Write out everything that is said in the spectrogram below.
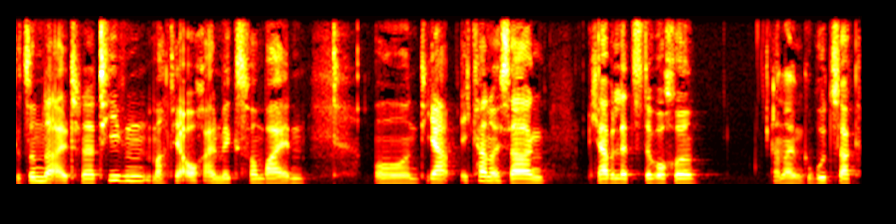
gesunde Alternativen, macht ihr auch einen Mix von beiden. Und ja, ich kann euch sagen, ich habe letzte Woche an meinem Geburtstag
